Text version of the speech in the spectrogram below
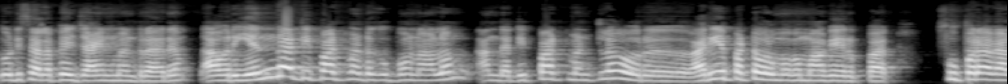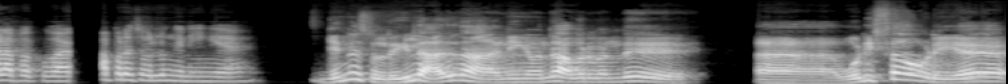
ஒடிசால போய் ஜாயின் பண்றாரு. அவர் எந்த டிபார்ட்மெண்ட்டுக்கு போனாலும் அந்த டிபார்ட்மெண்ட்ல ஒரு அறியப்பட்ட ஒரு முகமாக இருப்பார். சூப்பரா வேலை பார்க்குவார். அப்புறம் சொல்லுங்க நீங்க. என்ன சொல்றீங்க? இல்ல அதுதான். நீங்க வந்து அவர் வந்து ஒடிசாவுடைய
